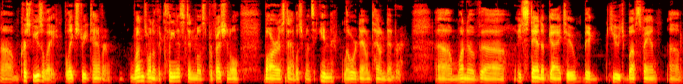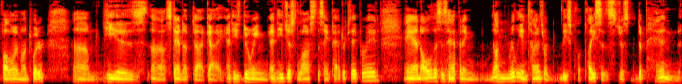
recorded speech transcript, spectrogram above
Um, Chris Fuselier, Blake Street Tavern, runs one of the cleanest and most professional bar establishments in lower downtown Denver. Um, one of uh, a stand-up guy too, big, huge Buffs fan. Um, follow him on Twitter. Um, he is a stand-up guy, and he's doing, and he just lost the St. Patrick's Day parade, and all of this is happening on really in times where these places just depend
